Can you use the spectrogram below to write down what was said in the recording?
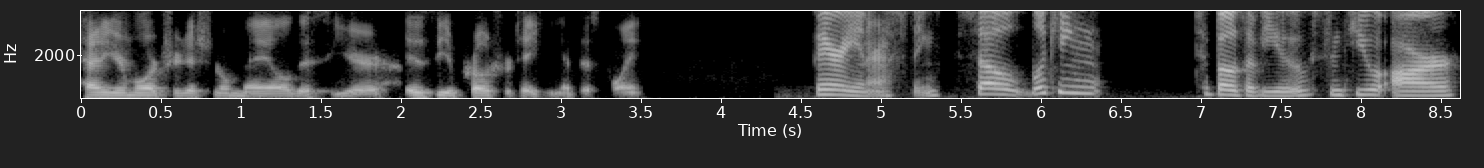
kind of your more traditional mail this year is the approach we're taking at this point. Very interesting. So looking to both of you, since you are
